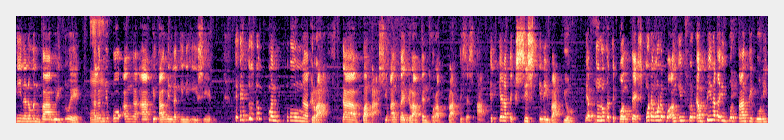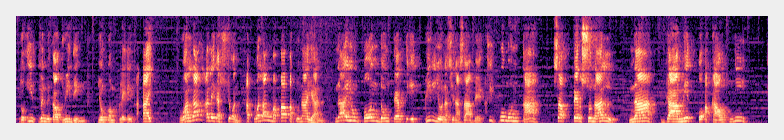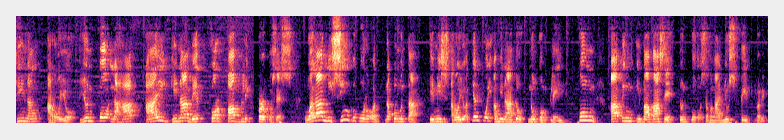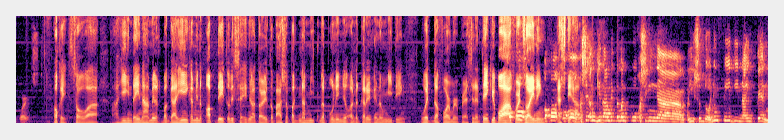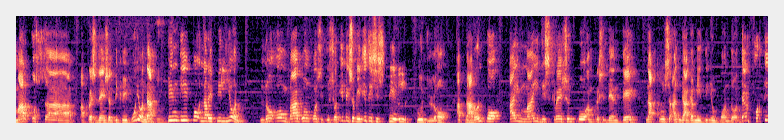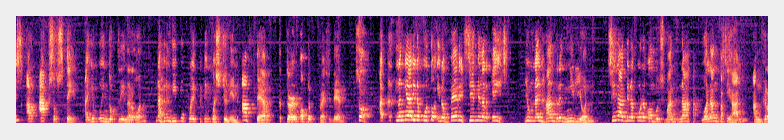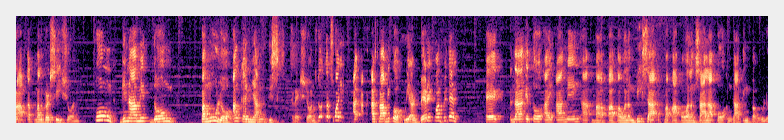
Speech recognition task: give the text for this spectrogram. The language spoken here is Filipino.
hindi na naman bago ito eh. Mm. Alam niyo po, ang uh, aki- amin lang iniisip, ito naman pong uh, graft na batas, yung Anti-Graft and Corrupt Practices Act, it cannot exist in a vacuum. You have to look at the context. Unang-una po, ang, ang pinaka-importante po rito, even without reading yung complaint, ay walang alegasyon at walang mapapatunayan na yung pondong 38 billion na sinasabi ay pumunta sa personal na gamit o account ni Hinang Arroyo. Yun po lahat ay ginamit for public purposes. Wala ni singko po roon na pumunta kay Mrs. Arroyo at yan po ay aminado nung complaint kung ating ibabase doon po sa mga newspaper reports. Okay, so uh, uh, hihintayin namin at maghahingi kami ng update ulit sa inyo, Atty. Topacio, pag na-meet na po ninyo o nagkaroon kayo ng meeting with the former president. Thank you po ha, for Opo, joining opo, STL. oo, kasi ang ginamit naman po kasing ah, reason doon, yung PD 910, Marcos ah, presidential decree po yun na Mm. hindi po na-repeal yun noong bago ang konstitusyon. Ibig sabihin, it is still good law. At daron po ay may discretion po ang presidente na kung saan gagamitin yung pondo. Therefore, these are acts of state. Ay, yun po yung doktrina roon na hindi po pwedeng questionin after the term of the president. So, nangyari na po to in a very similar case, yung 900 million. Sinabi na po ng ombudsman na walang basihan ang graft at malversation kung ginamit nung Pangulo ang kanyang discretion. So that's why, as sabi ko, we are very confident eh, na ito ay aming ah, mapapawalang bisa at mapapawalang sala po ang dating Pangulo.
